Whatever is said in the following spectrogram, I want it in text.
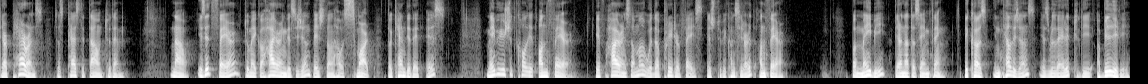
their parents just passed it down to them. Now, is it fair to make a hiring decision based on how smart the candidate is? Maybe you should call it unfair if hiring someone with a prettier face is to be considered unfair. But maybe they're not the same thing because intelligence is related to the ability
